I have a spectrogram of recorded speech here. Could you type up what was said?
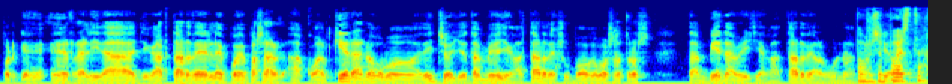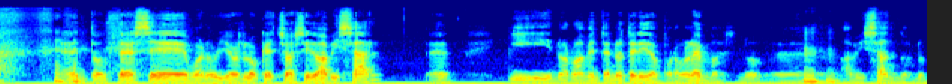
Porque en realidad llegar tarde le puede pasar a cualquiera, ¿no? Como he dicho, yo también he llegado tarde. Supongo que vosotros también habéis llegado tarde alguna Por ocasión. supuesto. Entonces, eh, bueno, yo lo que he hecho ha sido avisar ¿eh? Y normalmente no he tenido problemas, ¿no? Eh. Avisando, ¿no?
